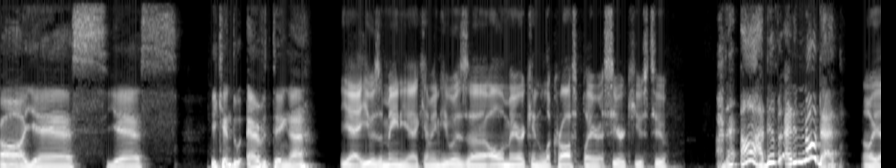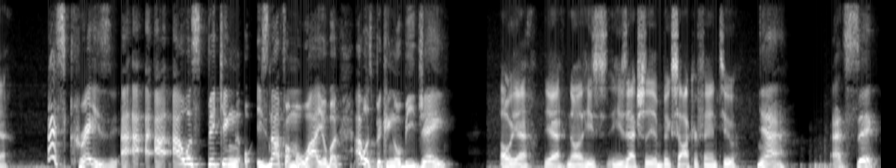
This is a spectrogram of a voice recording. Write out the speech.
Oh yes, yes. He can do everything, huh? Yeah, he was a maniac. I mean, he was an All-American lacrosse player at Syracuse too. Oh, that- oh, I didn't, I didn't know that. Oh yeah. That's crazy. I, I I I was picking. He's not from Ohio, but I was picking OBJ. Oh yeah, yeah. No, he's he's actually a big soccer fan too. Yeah, that's sick.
